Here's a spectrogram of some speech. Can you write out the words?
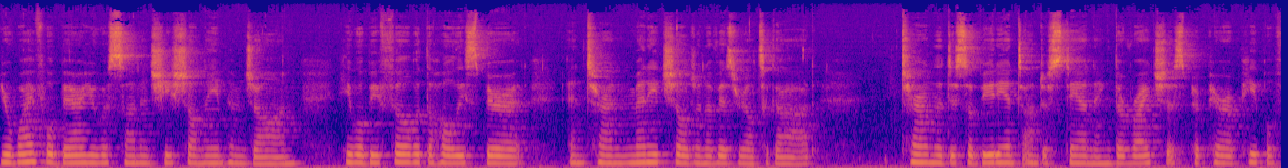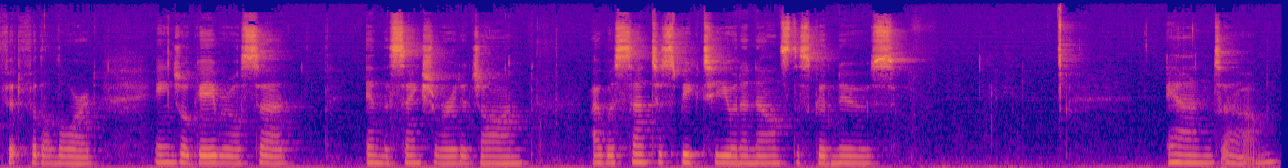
your wife will bear you a son, and she shall name him John. He will be filled with the Holy Spirit and turn many children of Israel to God. Turn the disobedient to understanding, the righteous prepare a people fit for the Lord. Angel Gabriel said in the sanctuary to John, I was sent to speak to you and announce this good news. And um,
